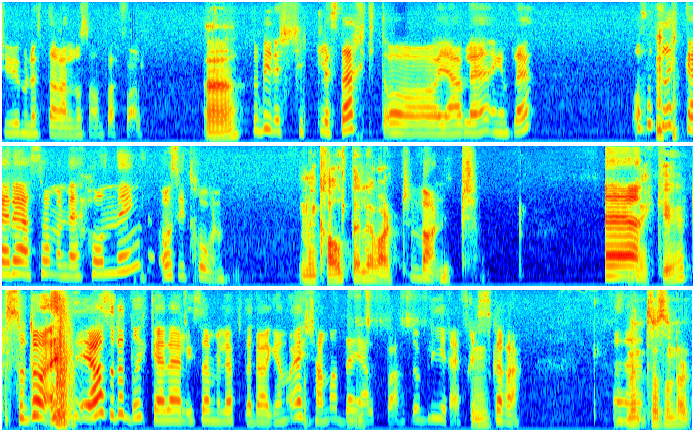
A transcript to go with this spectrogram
20 minutter eller noe sånt. i hvert fall. Ja. Så blir det skikkelig sterkt og jævlig, egentlig. Og så drikker jeg det sammen med honning og sitron. Men kaldt eller varmt? Varmt. Eh, Lekkert. så, da, ja, så da drikker jeg det liksom i løpet av dagen, og jeg kjenner at det hjelper. Da blir jeg friskere. Eh, Men sånn som når,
